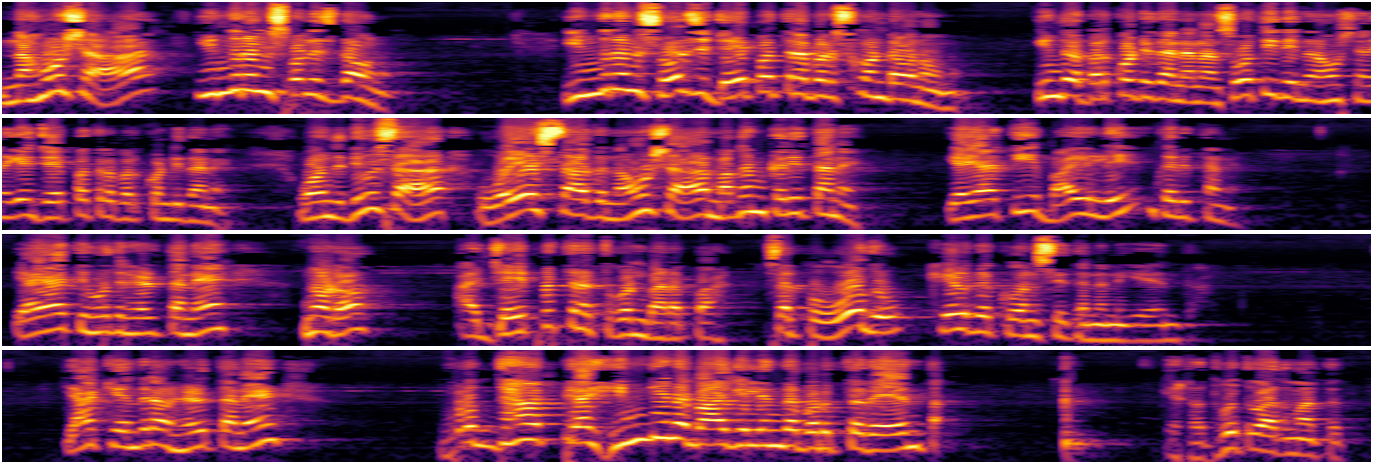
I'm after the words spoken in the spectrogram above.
ನಹುಷ ಇಂದ್ರನ್ ಸೋಲಿಸಿದವನು. ಇಂದ್ರನ್ ಸೋಲಿಸಿ ಜಯಪತ್ರ ಬರೆಸ್ಕೊಂಡವನವನು. ಇಂದ್ರ ಬರ್ಕೊಟ್ಟಿದ್ದಾನೆ, ನಾನು ಸೋತಿದ್ದೀನಿ ನಹುಶನಿಗೆ ಜಯಪತ್ರ ಬರ್ಕೊಂಡಿದ್ದಾನೆ. ಒಂದು ದಿವಸ ವಯಸ್ಸಾದ ನಹುಷ ಮಗನ್ ಕರೀತಾನೆ. ಯಯಾತಿ ಬಾಯಿಲಿ ಕರೀತಾನೆ. ಯಯಾತಿ ಹೋದ್ರೆ ಹೇಳ್ತಾನೆ, ನೋಡೋ ಆ ಜಯಪತ್ರ ತಗೊಂಡ್ ಬಾರಪ್ಪ. ಸ್ವಲ್ಪ ಓದು, ಕೇಳಬೇಕು ಅನಿಸಿದೆ ನನಗೆ ಅಂತ. ಯಾಕೆ ಅಂದ್ರೆ ಅವನು ಹೇಳ್ತಾನೆ, ವೃದ್ಧಾಪ್ಯ ಹಿಂದಿನ ಬಾಗಿಲಿಂದ ಬರುತ್ತದೆ ಅಂತ. ಎಷ್ಟು ಅದ್ಭುತವಾದ ಮಾತು.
